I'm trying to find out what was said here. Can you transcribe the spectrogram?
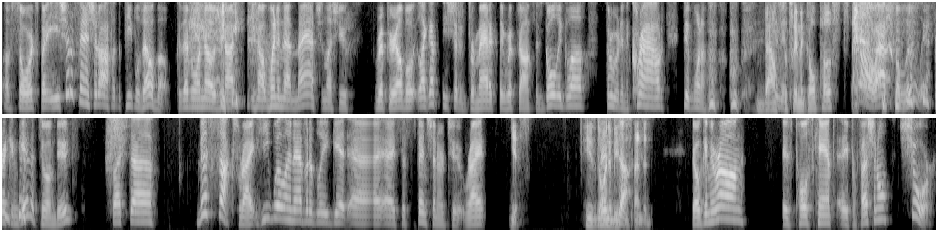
of sorts, but he should have finished it off at the people's elbow because everyone knows you're not you're not winning that match unless you rip your elbow. Like that, he should have dramatically ripped off his goalie glove, threw it in the crowd, didn't want to bounce between the goalposts. oh, absolutely. Freaking give it to him, dude. But uh this sucks, right? He will inevitably get a, a suspension or two, right? Yes. He's going this to be sucks. suspended. Don't get me wrong. Is Pulskamp a professional? Sure.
